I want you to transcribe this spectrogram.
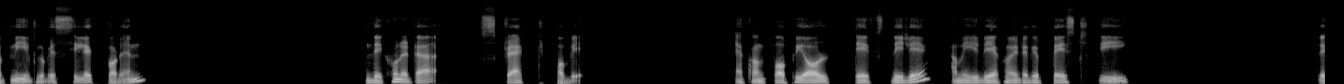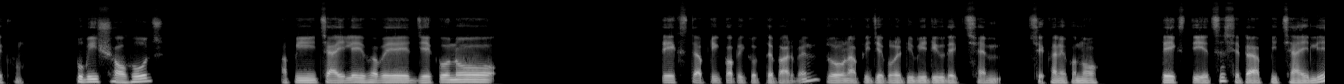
আপনি এভাবে সিলেক্ট করেন। দেখুন এটা স্ট্র্যাক্ট হবে। এখন কপি অল টেক্সট দিলে আমি যদি এখন এটাকে পেস্ট দিই, দেখুন খুবই সহজ। আপনি চাইলে এভাবে যে কোনো টেক্সট আপনি কপি করতে পারবেন। ধরুন আপনি যে কোনো একটি ভিডিও দেখছেন, সেখানে কোনো টেক্সট দিয়েছে, সেটা আপনি চাইলে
